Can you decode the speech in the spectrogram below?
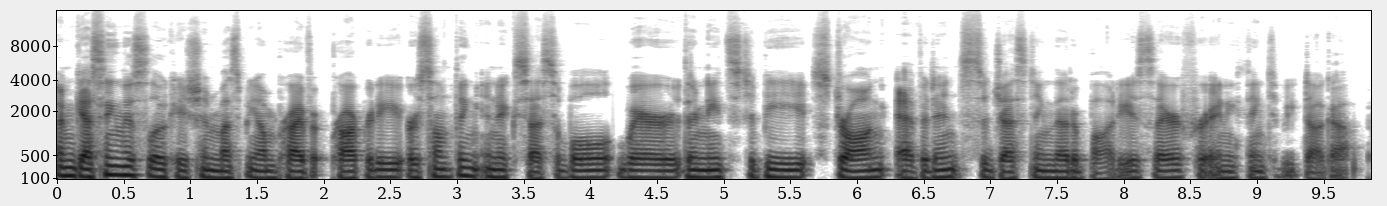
I'm guessing this location must be on private property or something inaccessible where there needs to be strong evidence suggesting that a body is there for anything to be dug up.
